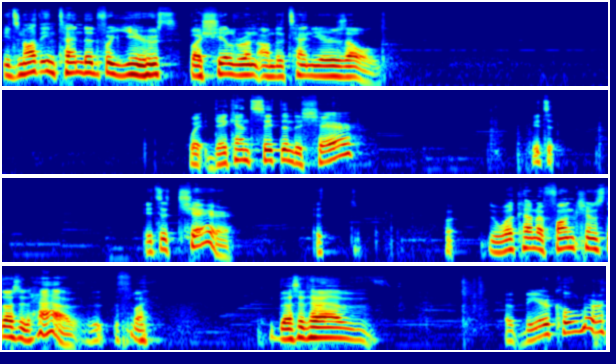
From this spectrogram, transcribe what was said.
It's not intended for use by children under 10 years old. Wait, they can't sit in the chair? It's a, it's a chair. It, what kind of functions does it have? It's like, does it have a beer cooler?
